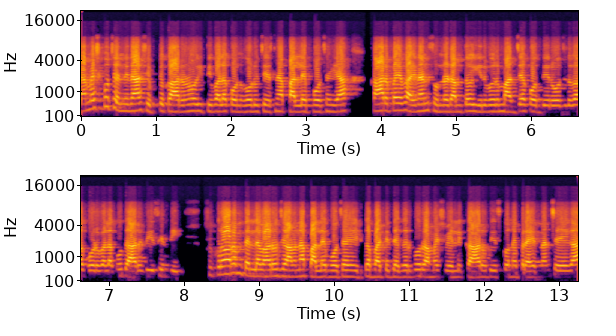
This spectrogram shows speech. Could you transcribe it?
రమేష్కు చెందిన షిఫ్ట్ కారును ఇటీవల కొనుగోలు చేసిన పల్లె పోచయ్య కారుపై ఫైనాన్స్ ఉండడంతో ఇరువురు మధ్య కొద్ది రోజులుగా గొడవలకు దారితీసింది. శుక్రవారం తెల్లవారుజామున పల్లె పోచయ్య ఇటుక బట్టి దగ్గరకు రమేష్ వెళ్ళి కారు తీసుకునే ప్రయత్నం చేయగా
